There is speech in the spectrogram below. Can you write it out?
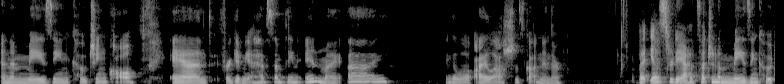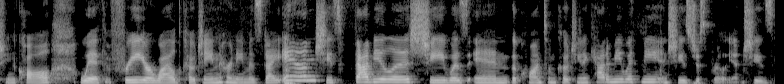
an amazing coaching call. And forgive me, I have something in my eye. I think a little eyelash has gotten in there. But yesterday, I had such an amazing coaching call with Free Your Wild Coaching. Her name is Diane. She's fabulous. She was in the Quantum Coaching Academy with me, and she's just brilliant. She's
